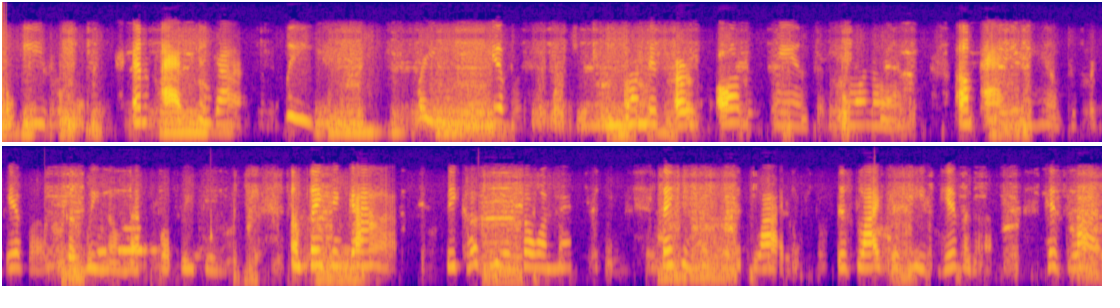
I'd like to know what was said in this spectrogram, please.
so evil. And I'm asking God, please, please forgive us on this earth, all the sins that's going on. I'm asking Him to forgive us because we know not what we did. I'm thanking God because He is so amazing. Thanking Him for this life, this life that He's given us, His life.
